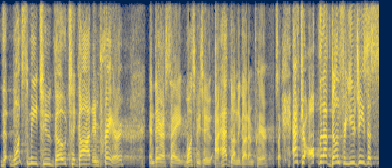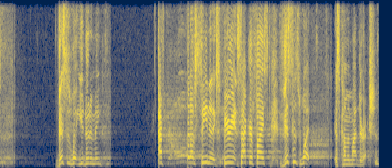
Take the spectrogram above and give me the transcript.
that wants me to go to God in prayer. And dare I say, wants me to, I have gone to God in prayer. It's like, after all that I've done for you, Jesus, this is what you do to me. After all that I've seen and experienced, sacrificed, this is what is coming my direction.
